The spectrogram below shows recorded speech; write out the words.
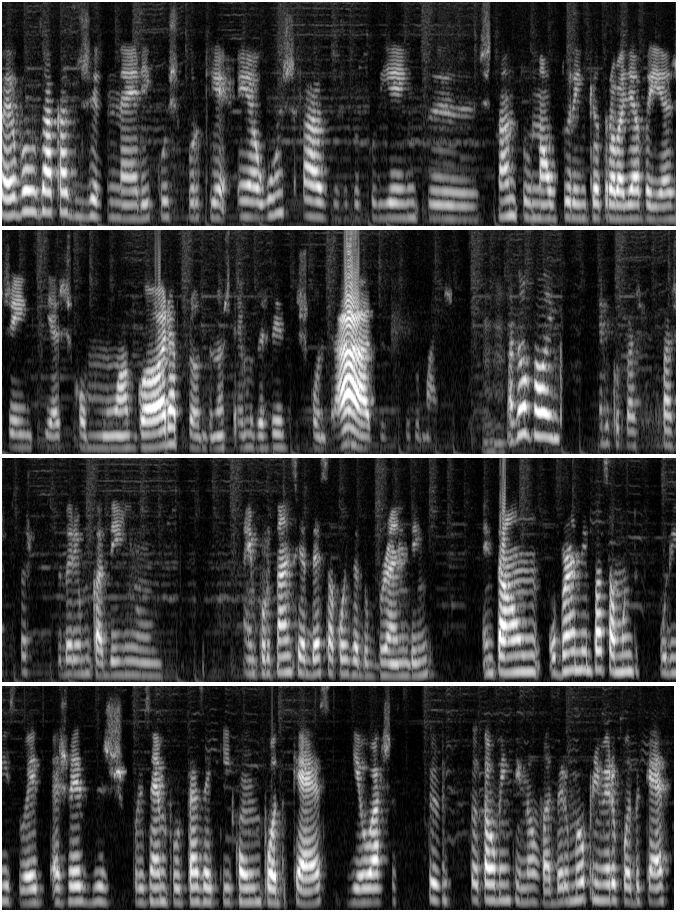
eu vou usar casos genéricos porque em alguns casos de clientes, tanto na altura em que eu trabalhava em agências como agora, pronto, nós temos às vezes contratos e tudo mais. Uhum. Mas eu vou falar em genérico para, as- para as pessoas perceberem um bocadinho a importância dessa coisa do branding. Então, o branding passa muito por isso. É, às vezes, por exemplo, estás aqui com um podcast e eu acho totalmente inovador. O meu primeiro podcast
